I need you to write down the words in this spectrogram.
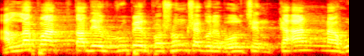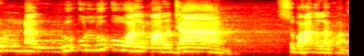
আল্লাহ পাক তাদের রূপের প্রশংসা করে বলছেন কান্না হুন্না লুউ ওয়াল মারজান। কোন।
